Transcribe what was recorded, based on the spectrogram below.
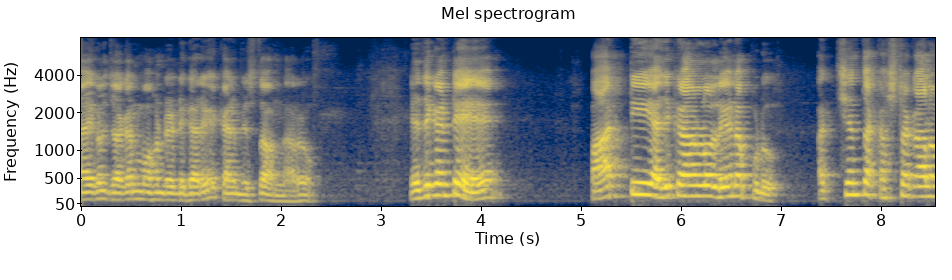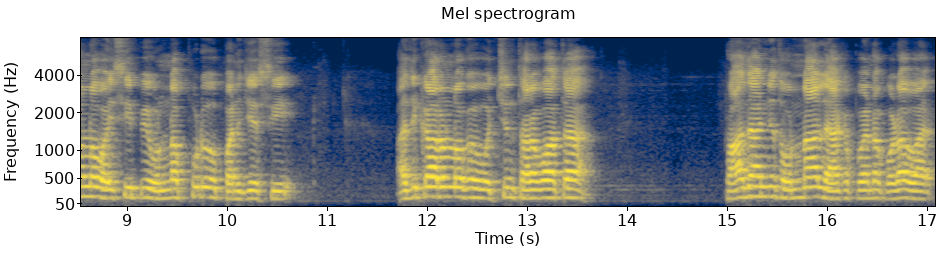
నాయకులు జగన్మోహన్ రెడ్డి గారికి కనిపిస్తూ ఉన్నారు. ఎందుకంటే పార్టీ అధికారంలో లేనప్పుడు అత్యంత కష్టకాలంలో వైసీపీ ఉన్నప్పుడు పనిచేసి అధికారంలోకి వచ్చిన తర్వాత ప్రాధాన్యత ఉన్నా లేకపోయినా కూడా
